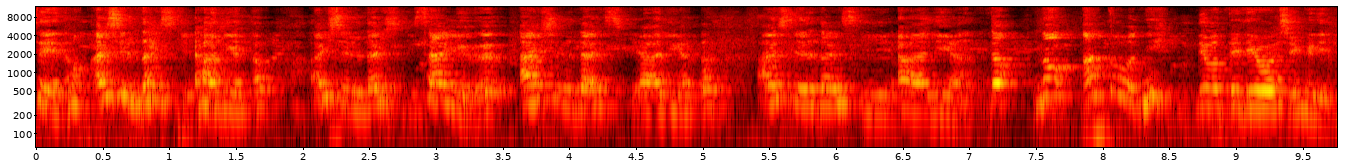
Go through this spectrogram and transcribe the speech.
せーの。愛してる大好きありがとう。愛してる大好き左右愛してる大好きありがとう。愛してる大好きありがとうの後に両手両足振り。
